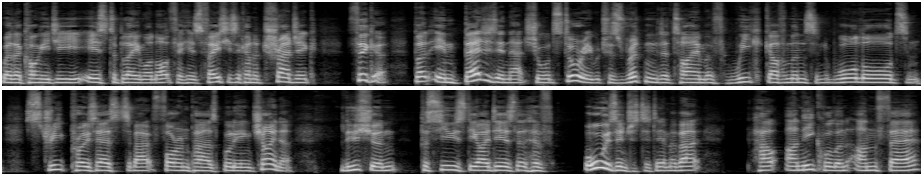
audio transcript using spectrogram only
whether Kong Yiji is to blame or not for his fate. He's a kind of tragic figure. But embedded in that short story, which was written at a time of weak governments and warlords and street protests about foreign powers bullying China, Lu Xun pursues the ideas that have always interested him about how unequal and unfair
